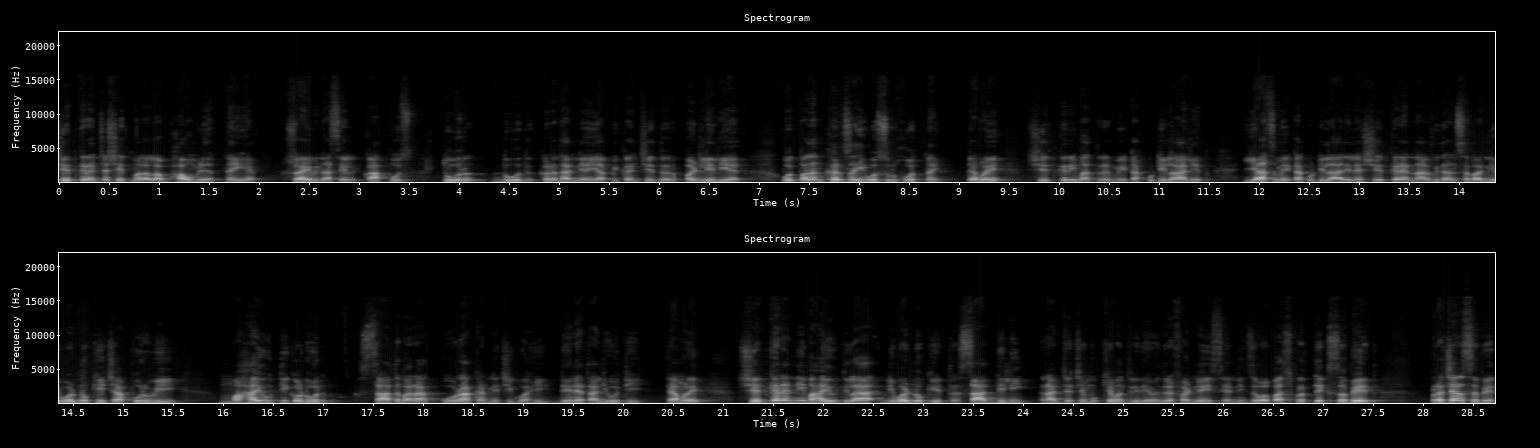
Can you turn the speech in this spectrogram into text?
शेतकऱ्यांच्या शेतमालाला भाव मिळत नाही आहे सोयाबीन असेल कापूस तूर दूध कडधान्य या पिकांचे दर पडलेली आहेत. उत्पादन खर्चही वसूल होत नाही. त्यामुळे शेतकरी मात्र मेटाकुटीला आलेत. याच मेटाकुटीला आलेल्या शेतकऱ्यांना विधानसभा निवडणुकीच्या पूर्वी महायुतीकडून सातबारा कोरा करण्याची ग्वाही देण्यात आली होती. त्यामुळे शेतकऱ्यांनी महायुतीला निवडणुकीत साथ दिली. राज्याचे मुख्यमंत्री देवेंद्र फडणवीस यांनी जवळपास प्रत्येक सभेत प्रचार सभेत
